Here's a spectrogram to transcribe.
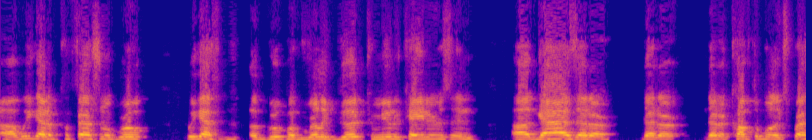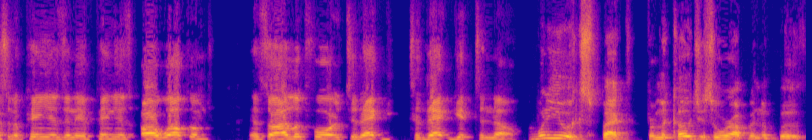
Uh, we got a professional group we got a group of really good communicators and uh, guys that are that are that are comfortable expressing opinions, and the opinions are welcomed. And so I look forward to that to that get to know. What do you expect from the coaches who are up in the booth?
